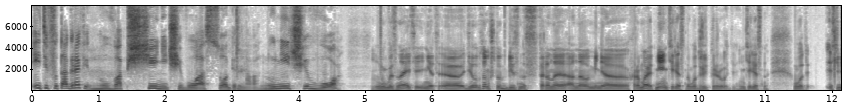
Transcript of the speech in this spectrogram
эти фотографии, ну, вообще ничего особенного. Ну, ничего. Ну, вы знаете, нет. Э, Дело в том, что бизнес-сторона, она у меня хромает. Мне интересно вот жить в природе. Интересно. Вот. Если,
